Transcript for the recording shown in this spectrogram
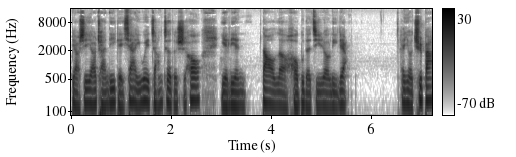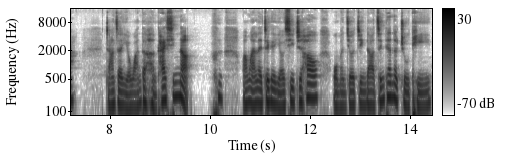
表示要传递给下一位长者的时候，也练到了喉部的肌肉力量，很有趣吧？长者也玩得很开心呢。玩完了这个游戏之后，我们就进到今天的主题，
